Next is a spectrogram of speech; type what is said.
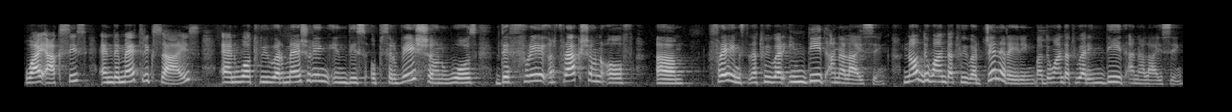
y-axis and the matrix size. And what we were measuring in this observation was the fraction of um, frames that we were indeed analyzing. Not the one that we were generating, but the one that we are indeed analyzing.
